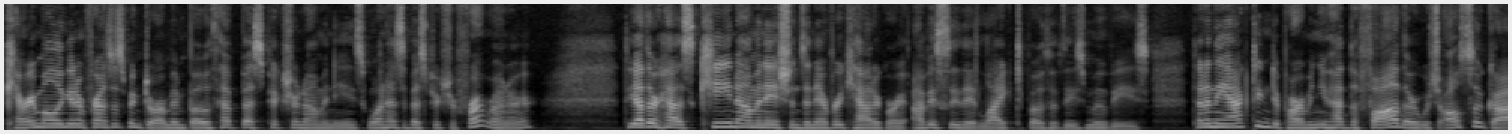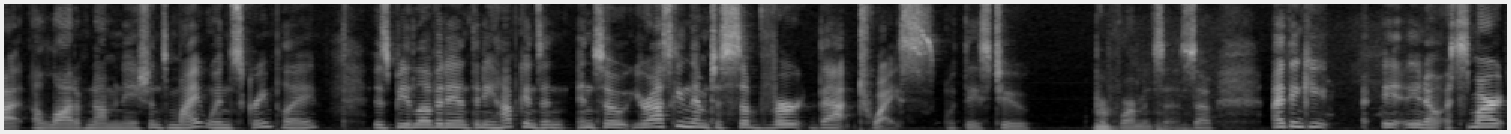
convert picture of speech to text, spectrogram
Carey Mulligan and Frances McDormand both have Best Picture nominees. One has a Best Picture frontrunner. The other has key nominations in every category. Obviously, they liked both of these movies. Then in the acting department, you had The Father, which also got a lot of nominations, might win screenplay is beloved Anthony Hopkins. And, and so you're asking them to subvert that twice with these two mm-hmm. performances. Mm-hmm. So I think you, you know, a smart,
